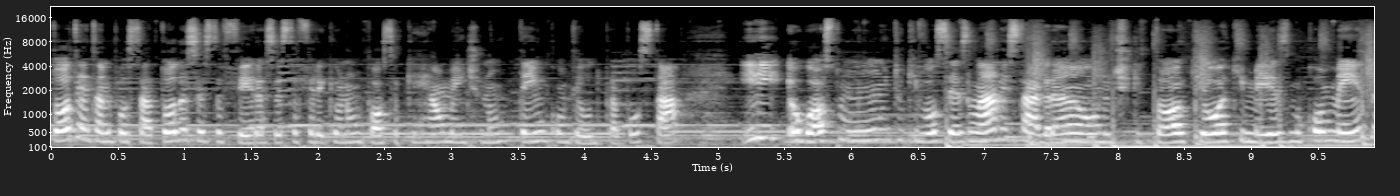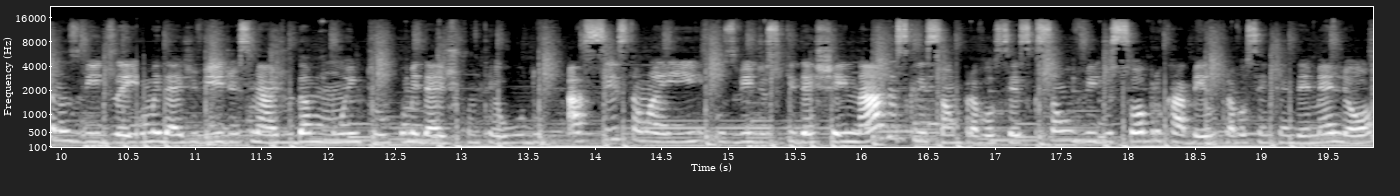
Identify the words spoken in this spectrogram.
Tô tentando postar toda sexta-feira, sexta-feira que eu não posto porque realmente não tenho conteúdo pra postar. E eu gosto muito que vocês lá no Instagram ou no TikTok ou aqui mesmo comentem nos vídeos aí uma ideia de vídeo, isso me ajuda muito, uma ideia de conteúdo. Assistam aí os vídeos que deixei na descrição pra vocês, que são vídeos sobre o cabelo, pra você entender melhor.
